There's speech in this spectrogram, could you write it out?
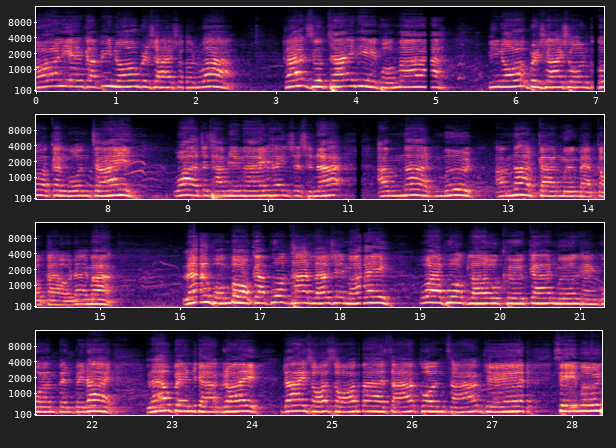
ขอเรียนกับพี่น้องประชาชนว่า ครั้งสุดท้ายที่ผมมา พี่น้องประชาชนก็กังวลใจ ว่าจะทำยังไงให้จะชนะอำนาจมืดอำนาจการเมืองแบบเก่าๆได้มาก แล้วผมบอกกับพวกท่านแล้วใช่ไหม ว่าพวกเราคือการเมืองแห่งความเป็นไปได้ แล้วเป็นอย่างไรได้สอสอมาสามคนสามเขตสี่หมื่น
